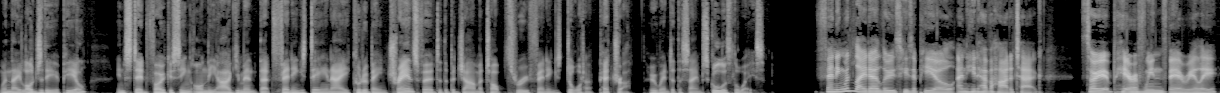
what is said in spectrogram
when they lodged the appeal, instead focusing on the argument that Pfennig's DNA could have been transferred to the pajama top through Pfennig's daughter Petra, who went to the same school as Louise. Pfennig would later lose his appeal and he'd have a heart attack. So a pair of wins there, really.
